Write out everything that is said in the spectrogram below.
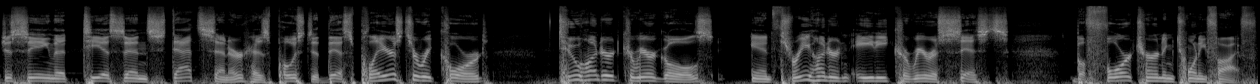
Just seeing that TSN Stats Center has posted this players to record 200 career goals and 380 career assists before turning 25.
